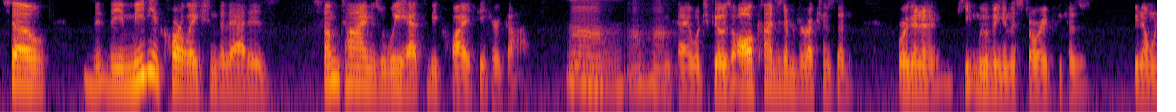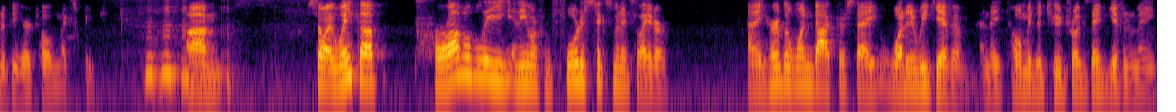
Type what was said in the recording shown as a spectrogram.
Just, so the, the immediate correlation to that is sometimes we have to be quiet to hear God. Mm-hmm. Okay, which goes all kinds of different directions that we're going to keep moving in the story because we don't want to be here till next week. um, so I wake up probably anywhere from four to six minutes later, and I heard the one doctor say, "What did we give him?" And they told me the two drugs they'd given me.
